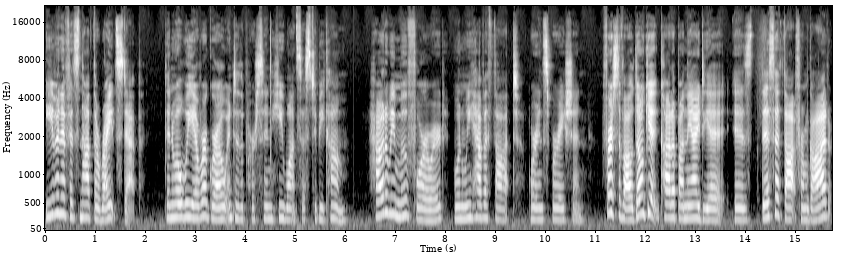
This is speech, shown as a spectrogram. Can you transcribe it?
even if it's not the right step, then will we ever grow into the person He wants us to become? How do we move forward when we have a thought or inspiration? First of all, don't get caught up on the idea is this a thought from God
